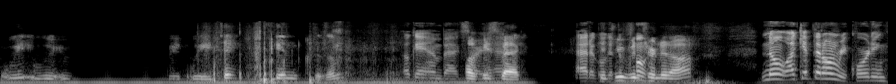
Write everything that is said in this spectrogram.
We we we, we take in criticism. Okay, I'm back. Sorry. Oh, he's I had, back. I had to go Did you even phone. turn it off? No, I kept it on recording.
